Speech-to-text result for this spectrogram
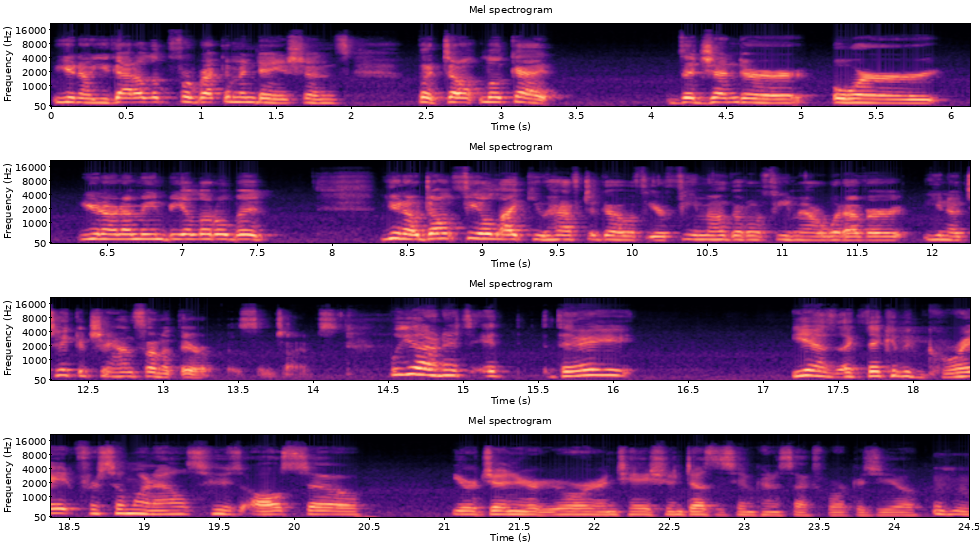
You know, you gotta look for recommendations, but don't look at the gender or you know what I mean, be a little bit you know, don't feel like you have to go if you're female, go to a female or whatever. You know, take a chance on a therapist sometimes. Well, yeah, and it's it they, yeah, like they could be great for someone else who's also your gender, your orientation, does the same kind of sex work as you, Mm-hmm.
